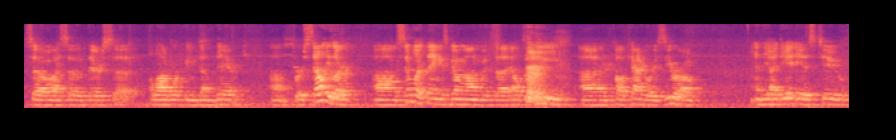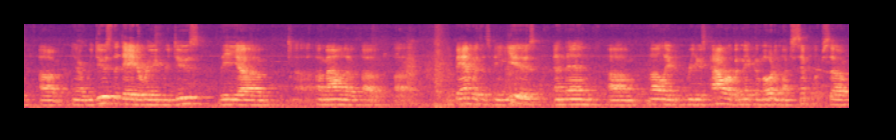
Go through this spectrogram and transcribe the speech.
So, so there's a lot of work being done there. Um, for cellular, uh, similar thing is going on with uh, LTE uh, called Category Zero. And the idea is to um, you know, reduce the data rate, reduce the um, uh, amount of, of uh, bandwidth that's being used, and then um, not only reduce power, but make the modem much simpler. So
